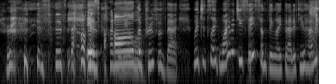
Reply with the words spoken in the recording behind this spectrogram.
is, is, all the proof of that. Which it's like, why would you say something like that if you haven't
